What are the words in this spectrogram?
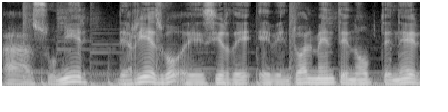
a asumir de riesgo, es decir, de eventualmente no obtener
